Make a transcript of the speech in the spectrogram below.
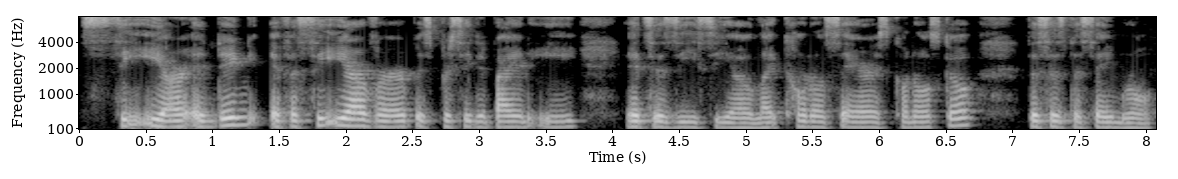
CER ending. If a CER verb is preceded by an E, it's a ZCO, like conocer is conozco. This is the same rule,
